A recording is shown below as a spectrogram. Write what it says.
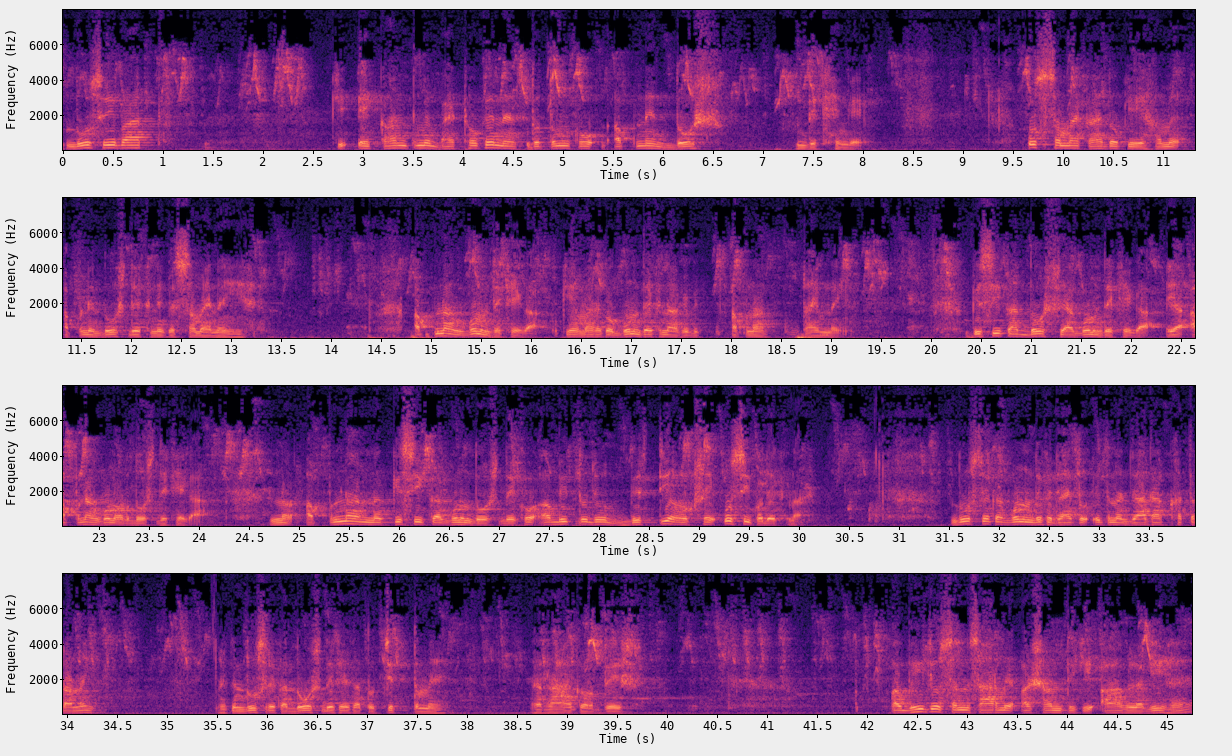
दूसरी बात कि एकांत में बैठोगे न तो तुमको अपने दोष दिखेंगे। उस समय कह दो कि हमें अपने दोष देखने के समय नहीं है। अपना गुण देखेगा, कि हमारे को गुण देखना के भी अपना टाइम नहीं। किसी का दोष या गुण देखेगा, या अपना गुण और दोष देखेगा। न अपना, न किसी का गुण दोष देखो, अभी तो जो द्वितीय अंश है, उसी को देखना है। दूसरे का गुण दिख जाए तो इतना ज़्यादा खतरा नहीं। लेकिन दूसरे का दोष देखेगा तो चित्त में राग और द्वेष। अभी जो संसार में अशांति की आग लगी है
